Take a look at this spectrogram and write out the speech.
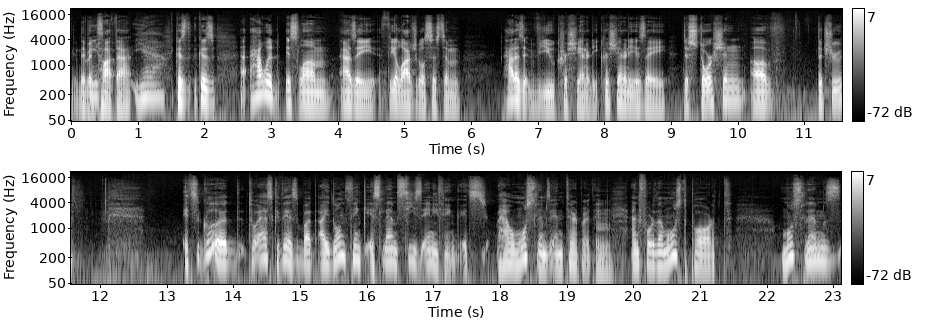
They've been These taught that. Yeah. Cuz Because how would Islam, as a theological system, how does it view Christianity? Christianity is a distortion of the truth. It's good to ask this, but I don't think Islam sees anything. It's how Muslims interpret it. Mm. And for the most part, Muslims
